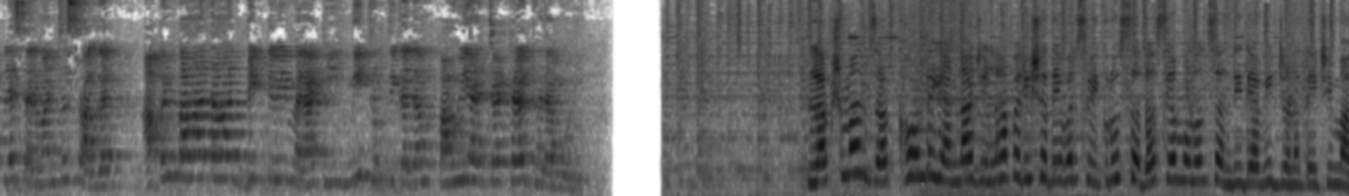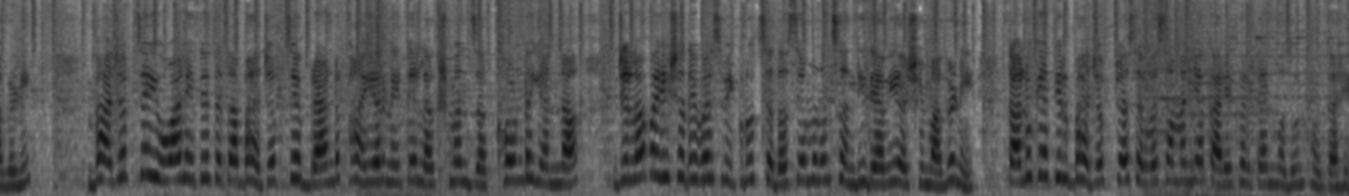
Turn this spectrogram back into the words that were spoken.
आपल्या सर्वांचं स्वागत. आपण पाहत आहात बिग टीव्ही मराठी. मी तृप्ती कदम. पाहूया आजच्या ठळक घडामोडी. लक्ष्मण जखोंड यांना जिल्हा परिषदेवर स्वीकृत सदस्य म्हणून संधी द्यावी जनतेची मागणी. भाजपचे युवा नेते तथा भाजपचे ब्रँड फायर नेते लक्ष्मण जखोंड यांना जिल्हा परिषदेवर स्वीकृत सदस्य म्हणून संधी द्यावी अशी मागणी तालुक्यातील भाजपच्या सर्वसामान्य कार्यकर्त्यांमधून होत आहे.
